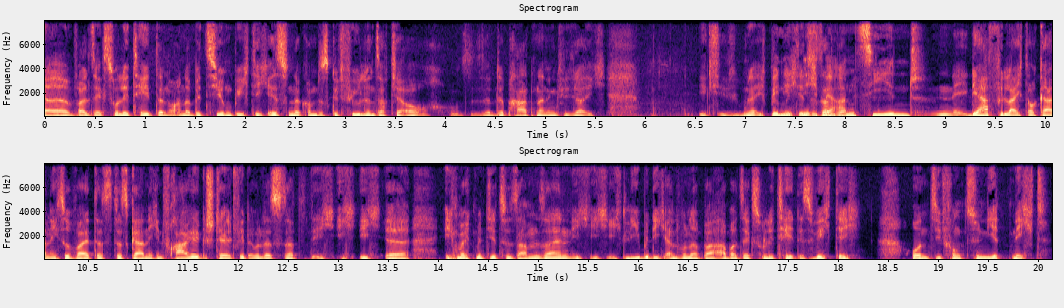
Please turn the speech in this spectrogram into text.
Äh, weil Sexualität dann auch in einer Beziehung wichtig ist und da kommt das Gefühl und sagt ja auch der Partner irgendwie, ja, ich, ich, ne, ich Bin mit ich nicht mehr anziehend? Ja, vielleicht auch gar nicht so weit, dass das gar nicht in Frage gestellt wird, aber das sagt, ich, ich, ich, äh, ich möchte mit dir zusammen sein, ich, ich, ich liebe dich an wunderbar, aber Sexualität ist wichtig und sie funktioniert nicht.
